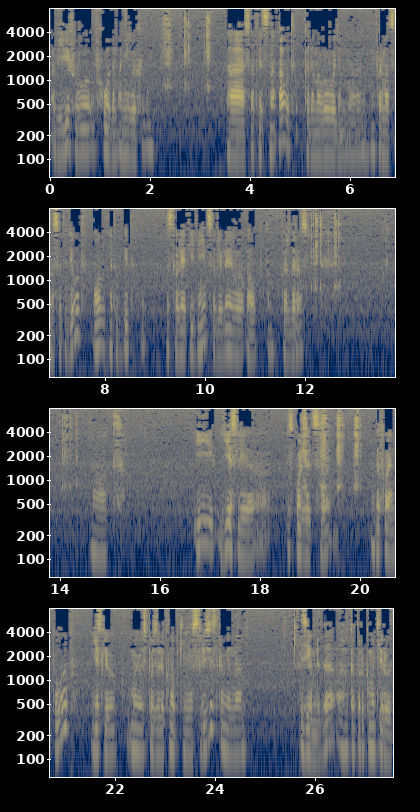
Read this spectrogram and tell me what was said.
объявив его входом, а не выходом. А, соответственно, out, когда мы выводим э, информацию на светодиод, он этот бит выставляет единицу, объявляя его output каждый раз. Вот. И если используется define pull-up, если мы использовали кнопки не с резисторами на землю, да, а которые коммутируют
